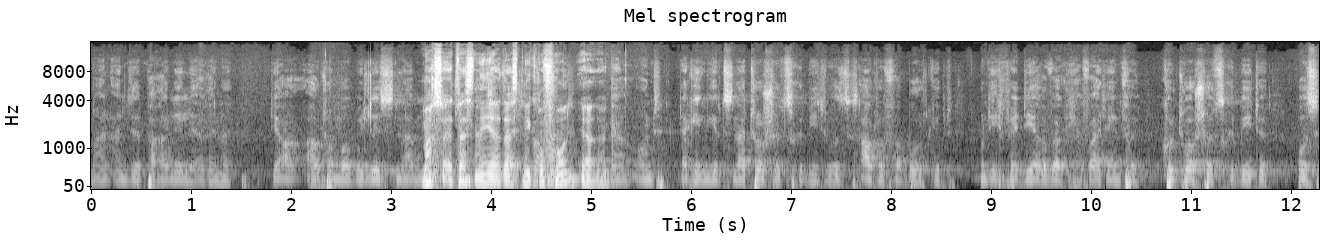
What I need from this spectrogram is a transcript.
mal an diese Parallele erinnern. Die Au- Automobilisten haben... Machst du etwas näher das Mikrofon? Ja, danke. und dagegen gibt es Naturschutzgebiete, wo es das Autoverbot gibt. Und ich plädiere wirklich auch weiterhin für Kulturschutzgebiete, wo es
